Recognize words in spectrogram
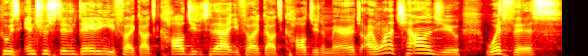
who is interested in dating, you feel like God's called you to that, you feel like God's called you to marriage, I want to challenge you with this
